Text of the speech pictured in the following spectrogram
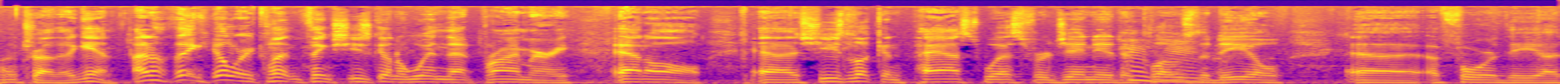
let me try that again. I don't think Hillary Clinton thinks she's going to win that primary at all. Uh, she's looking past West Virginia to mm -hmm. close the deal uh, for the uh,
